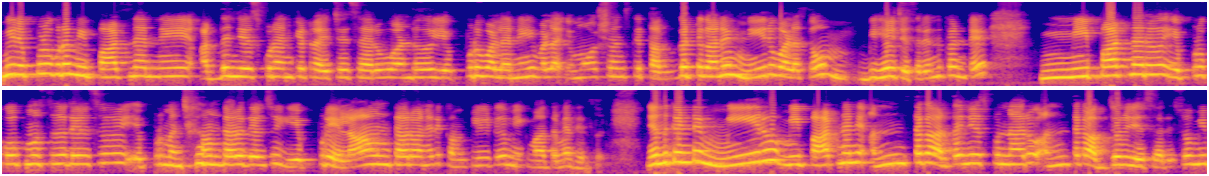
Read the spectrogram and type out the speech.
మీరు ఎప్పుడు కూడా మీ పార్ట్నర్ని అర్థం చేసుకోవడానికి ట్రై చేశారు? అండ్ ఎప్పుడు వాళ్ళని వాళ్ళ ఎమోషన్స్కి తగ్గట్టుగానే మీరు వాళ్ళతో బిహేవ్ చేశారు? ఎందుకంటే మీ పార్ట్నర్ ఎప్పుడు కోపం వస్తుందో తెలుసు ఎప్పుడు మంచిగా ఉంటారో తెలుసు ఎప్పుడు ఎలా ఉంటారో అనేది కంప్లీట్గా మీకు మాత్రమే తెలుసు. ఎందుకంటే మీరు మీ పార్ట్నర్ని అంతగా అర్థం చేసుకున్నారు అంతగా అబ్జర్వ్ చేశారు. సో మీ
